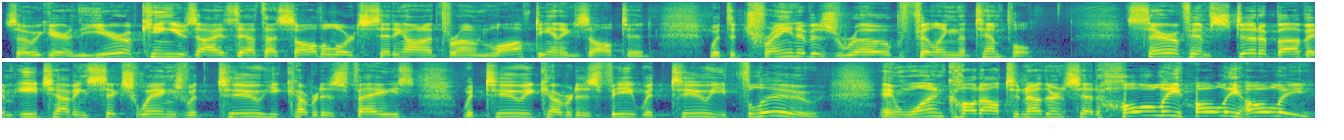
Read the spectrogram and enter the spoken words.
so we go. In the year of King Uzziah's death, I saw the Lord sitting on a throne, lofty and exalted, with the train of his robe filling the temple. Seraphim stood above him, each having six wings. With two, he covered his face. With two, he covered his feet. With two, he flew. And one called out to another and said, Holy, holy, holy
